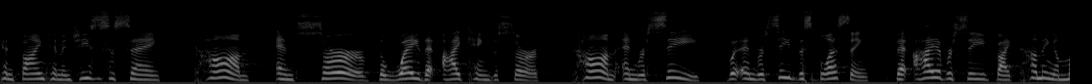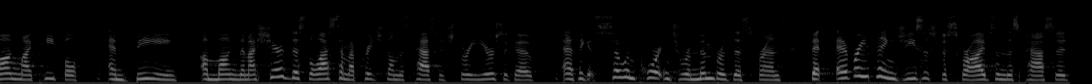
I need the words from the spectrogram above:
can find him. And Jesus is saying, "Come and serve the way that I came to serve. Come and receive and receive this blessing that I have received by coming among my people and being among them. I shared this the last time I preached on this passage three years ago, and I think it's so important to remember this, friends, that everything Jesus describes in this passage,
